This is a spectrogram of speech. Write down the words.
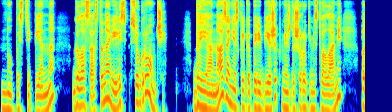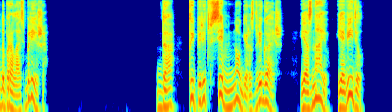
Но постепенно голоса становились все громче. Да и она за несколько перебежек между широкими стволами подобралась ближе. «Да, ты перед всеми ноги раздвигаешь. Я знаю, я видел,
